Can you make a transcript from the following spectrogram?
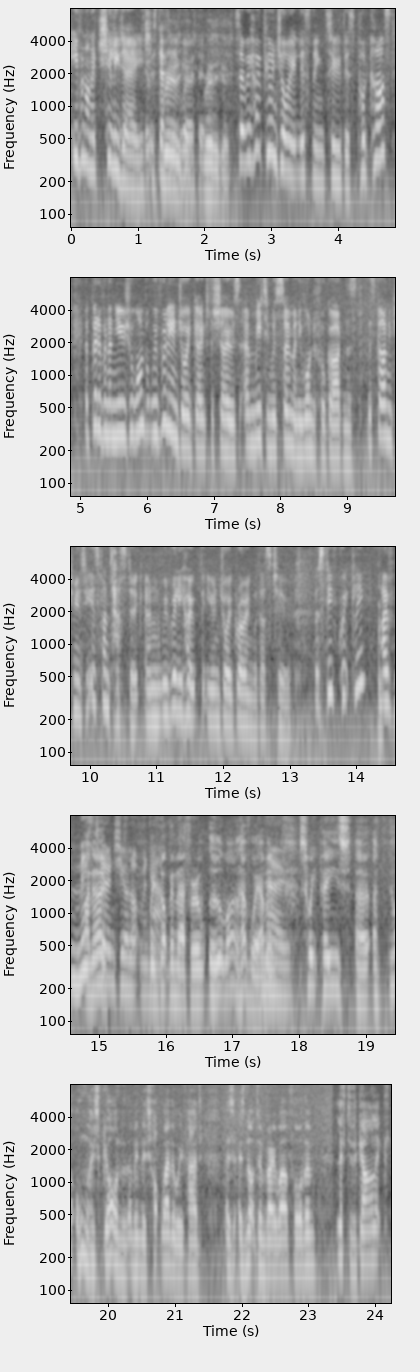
Even on a chilly day, it was definitely Really good, worth it. really good. So we hope you enjoy listening to this podcast. A bit of an unusual one, but we've really enjoyed going to the shows and meeting with so many wonderful gardeners. This gardening community is fantastic, and we really hope that you enjoy growing with us too. But Steve, quickly, I've missed going to your allotment. We've now. not been there for a little while, have we? I No. mean, sweet peas uh, are almost gone. I mean, this hot weather we've had has, has not done very well for them. Lifted garlic,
